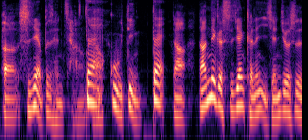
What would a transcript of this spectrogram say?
呃，时间也不是很长，对，然后固定，对，然后然后那个时间可能以前就是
